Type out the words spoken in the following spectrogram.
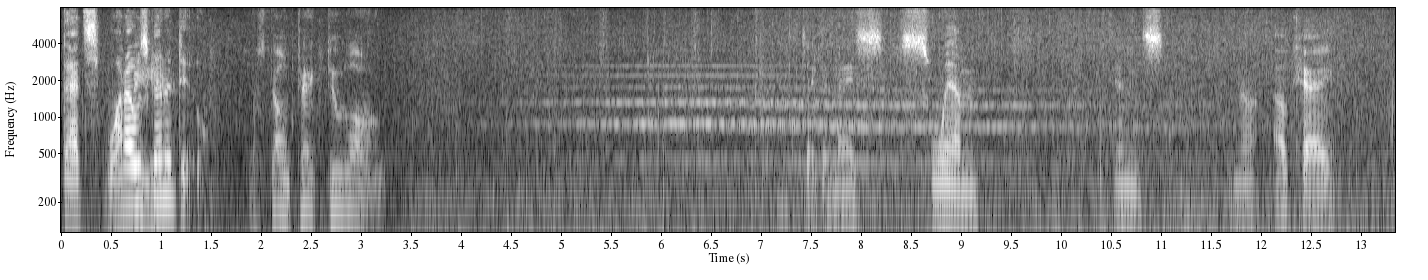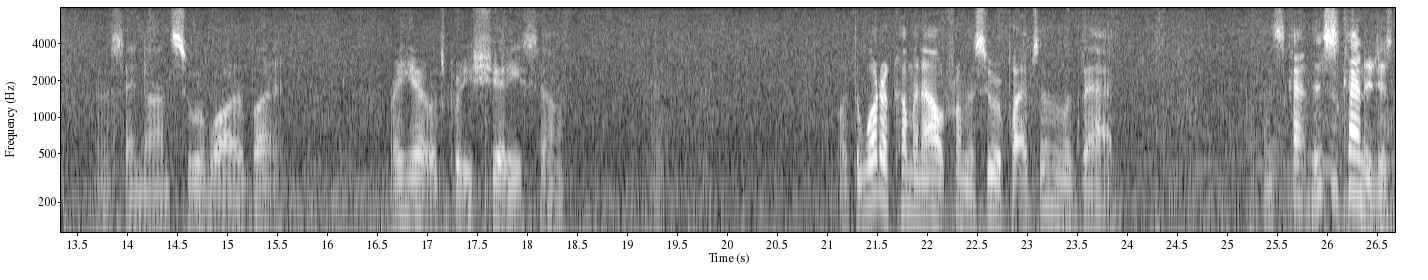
That's what I was Be gonna do. Just don't take too long. Take a nice swim. In. not okay. I'm gonna say non-sewer water, but right here it looks pretty shitty. So. But the water coming out from the sewer pipes doesn't look bad. This kind. This is kind of just.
